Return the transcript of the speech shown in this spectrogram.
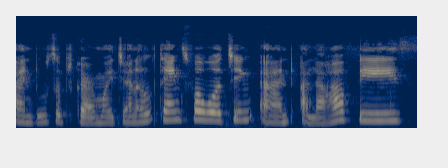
and do subscribe my channel thanks for watching and अल्लाह हाफिज़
